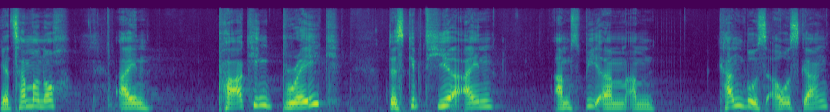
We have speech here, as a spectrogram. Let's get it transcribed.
Jetzt haben wir noch ein Parking Brake. Das gibt hier ein am, am, am CAN-Bus-Ausgang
